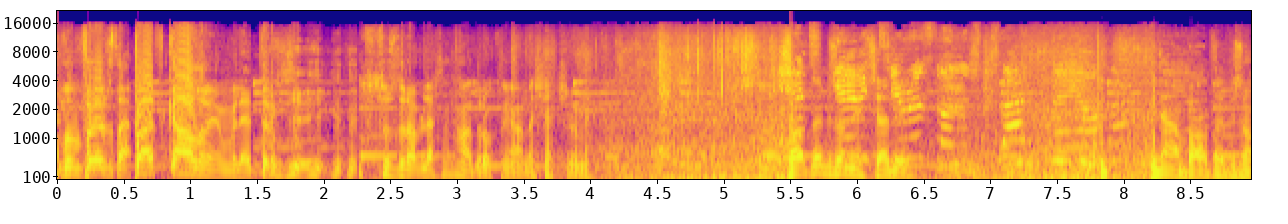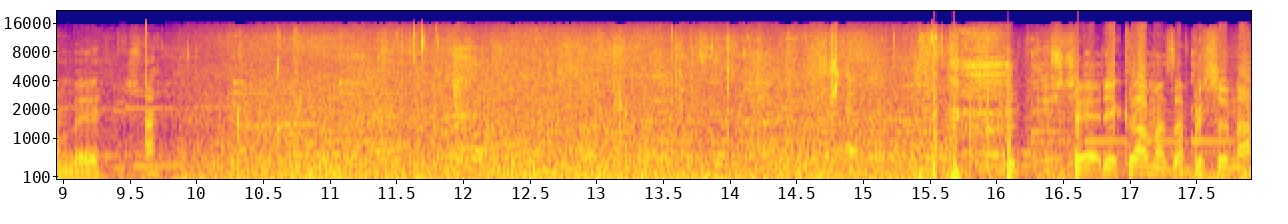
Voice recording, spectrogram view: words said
Мы просто подкалываем, блядь, друзей. Tuzdurabilirsin ha dropun yanında şəkilimi. Balaca bizon neçədir? Bir dənə balaca bizon ver. Э, реклама запрещена.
